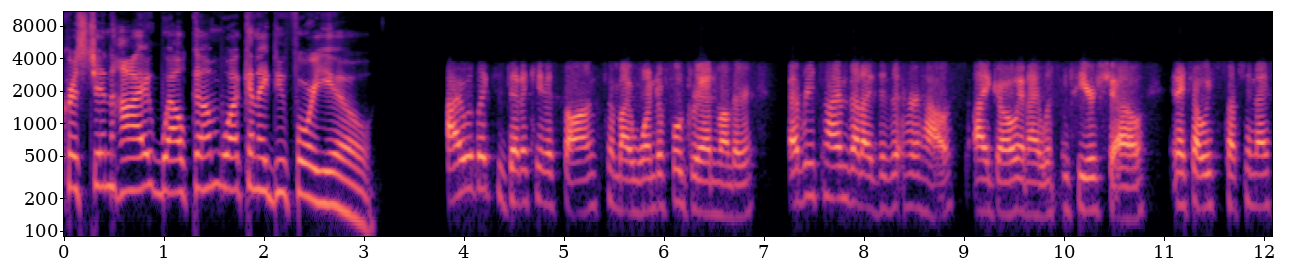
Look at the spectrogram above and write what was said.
Christian, hi, welcome. What can I do for you? I would like to dedicate a song to my wonderful grandmother. Every time that I visit her house, I go and I listen to your show, and it's always such a nice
